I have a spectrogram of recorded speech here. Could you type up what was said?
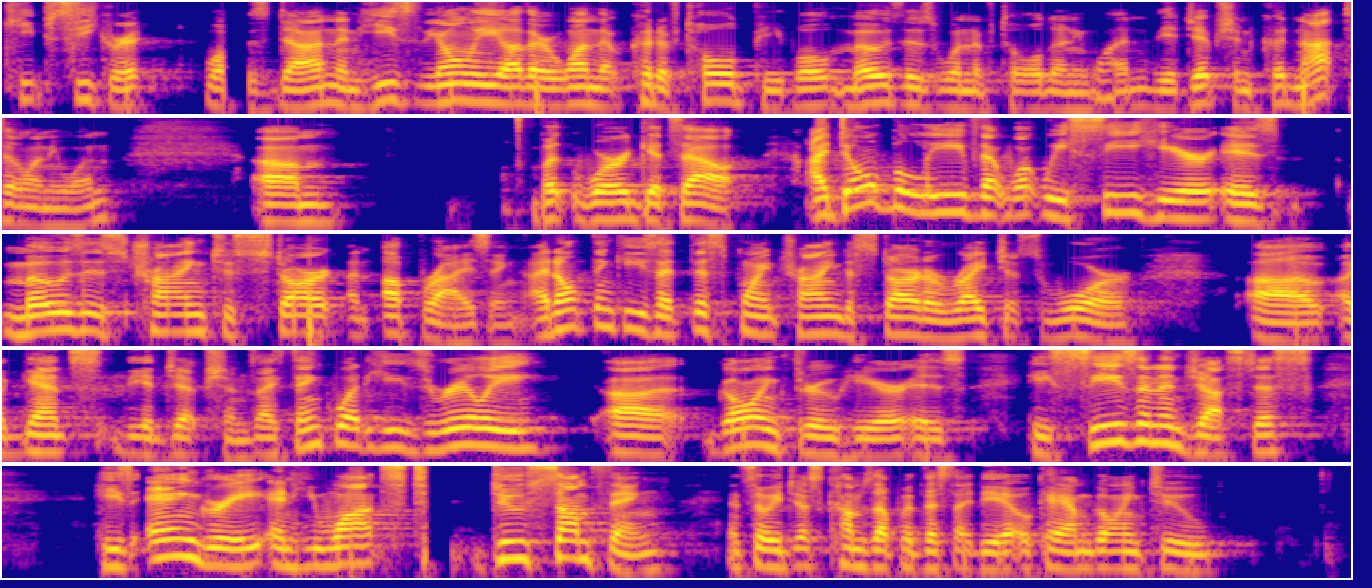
keep secret what was done, and he's the only other one that could have told people. Moses wouldn't have told anyone. The Egyptian could not tell anyone. Um, but word gets out. I don't believe that what we see here is Moses trying to start an uprising. I don't think he's at this point trying to start a righteous war uh, against the Egyptians. I think what he's really uh, going through here is he sees an injustice, he's angry, and he wants to do something. And so he just comes up with this idea okay, I'm going to.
